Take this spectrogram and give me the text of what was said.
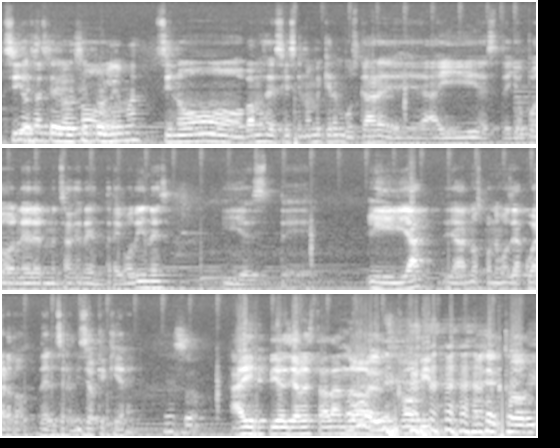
Sí, o sea, este, si no, sin no- problema. Si no, vamos a decir, si no me quieren buscar, eh, ahí este, yo puedo leer el mensaje de entre Godines y este y ya, ya nos ponemos de acuerdo del servicio que quieren. Eso. Ay, Dios, ya me está dando Ay. el COVID. El COVID.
